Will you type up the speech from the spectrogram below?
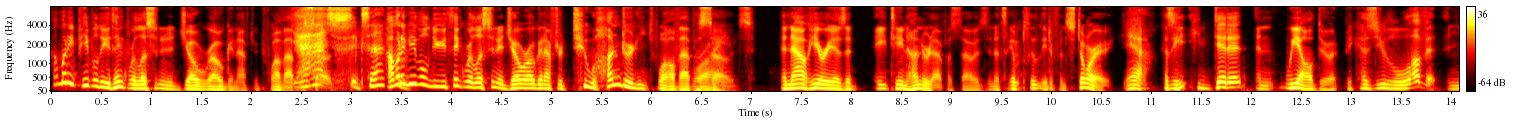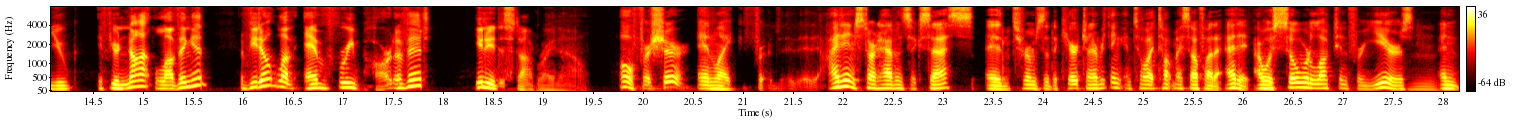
how many people do you think were listening to Joe Rogan after 12 episodes? Yes, exactly. How many people do you think were listening to Joe Rogan after 212 episodes? And now here he is at 1800 episodes, and it's a completely different story Yeah. because he, he did it, and we all do it because you love it. And you, if you're not loving it, if you don't love every part of it, you need to stop right now. Oh, for sure. And like, for, I didn't start having success in terms of the character and everything until I taught myself how to edit. I was so reluctant for years Mm. and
